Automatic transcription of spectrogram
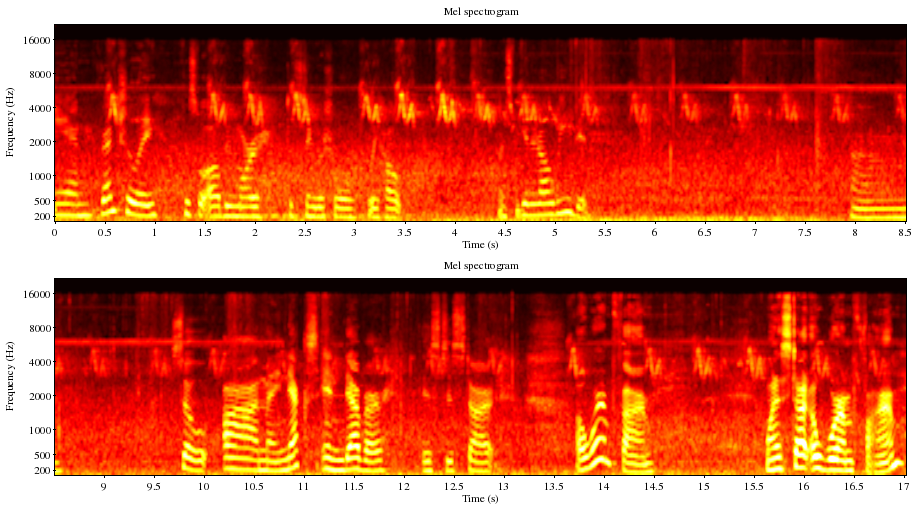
And eventually, this will all be more distinguishable, we hope, once we get it all weeded. Um, so uh, my next endeavor is to start a worm farm. I want to start a worm farm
